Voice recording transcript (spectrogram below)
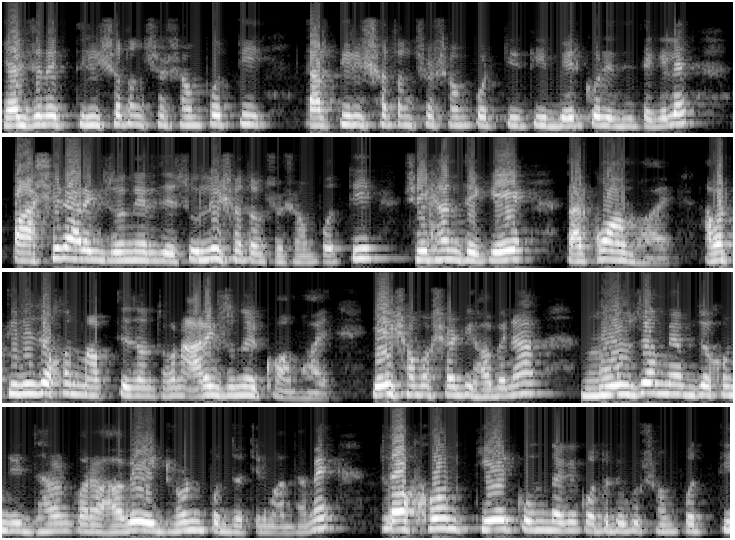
একজনের তিরিশ শতাংশ সম্পত্তি, তার তিরিশ শতাংশ সম্পত্তিটি বের করে দিতে গেলে পাশের আরেকজনের যে চল্লিশ শতাংশ সম্পত্তি, সেখান থেকে তার কম হয়। আবার তিনি যখন মাপতে যান, তখন আরেকজনের কম হয়। এই সমস্যাটি হবে না। মৌজা ম্যাপ যখন নির্ধারণ করা হবে এই ড্রোন পদ্ধতির মাধ্যমে, তখন কে কোন দাগে কতটুকু সম্পত্তি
